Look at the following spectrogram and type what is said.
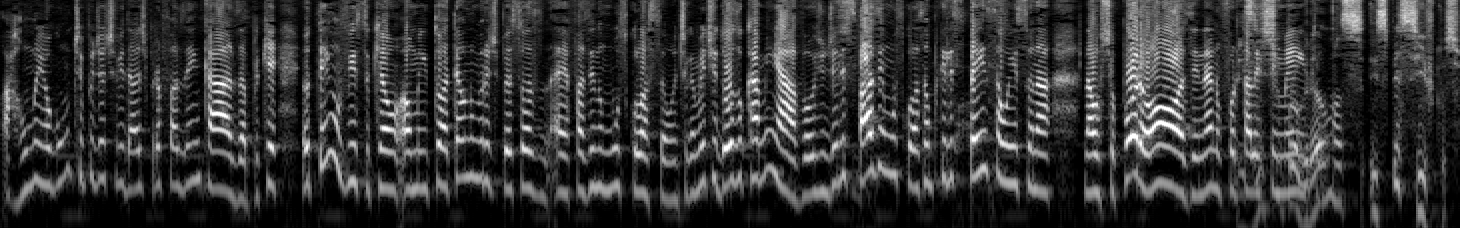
Arrumem algum tipo de atividade para fazer em casa. Porque eu tenho visto que aumentou até o número de pessoas é, fazendo musculação. Antigamente, idoso caminhava. Hoje em dia, eles fazem musculação porque eles pensam isso na, na osteoporose, né? no fortalecimento. Existem programas específicos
